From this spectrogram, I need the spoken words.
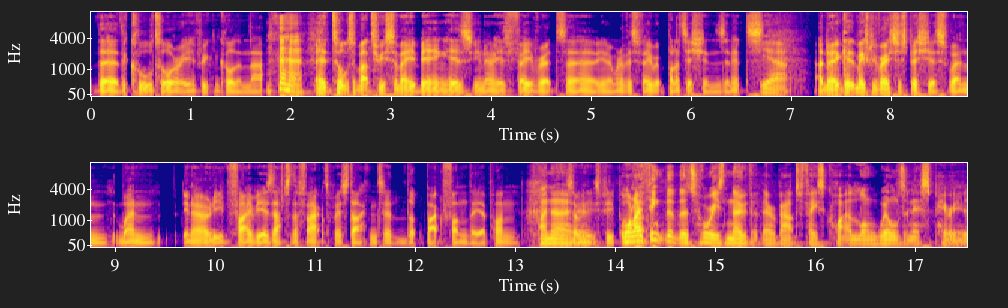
the the cool Tory, if we can call him that. it talks about Theresa May being his, you know, his favourite, uh, you know, one of his favourite politicians, and it's, yeah. I know, it makes me very suspicious when, when you know, only five years after the fact, we're starting to look back fondly upon I know. some of these people. Well, I think that the Tories know that they're about to face quite a long wilderness period,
